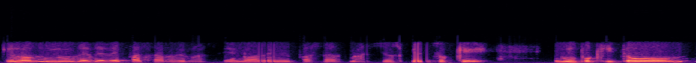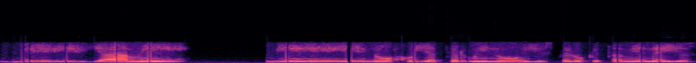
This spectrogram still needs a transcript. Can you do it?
que no no debe de pasar de más, ¿eh? no debe pasar más. Yo pienso que un poquito eh, ya mi, mi enojo ya terminó y espero que también ellos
